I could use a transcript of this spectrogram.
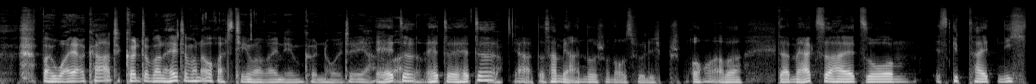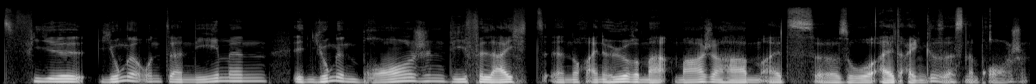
bei Wirecard könnte man, hätte man auch als Thema reinnehmen können heute, ja. Hätte, hätte, hätte. Ja. ja, das haben ja andere schon ausführlich besprochen, aber da merkst du halt so, es gibt halt nicht viel junge Unternehmen in jungen Branchen, die vielleicht äh, noch eine höhere Ma Marge haben als äh, so alteingesessene Branchen.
